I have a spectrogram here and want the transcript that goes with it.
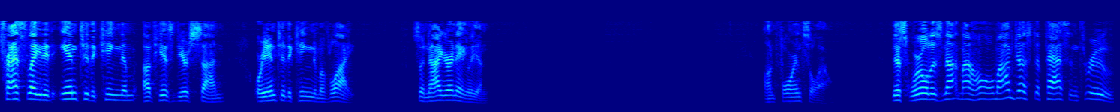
translated into the kingdom of His dear Son, or into the kingdom of light. So now you're an alien on foreign soil. This world is not my home. I'm just a passing through.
